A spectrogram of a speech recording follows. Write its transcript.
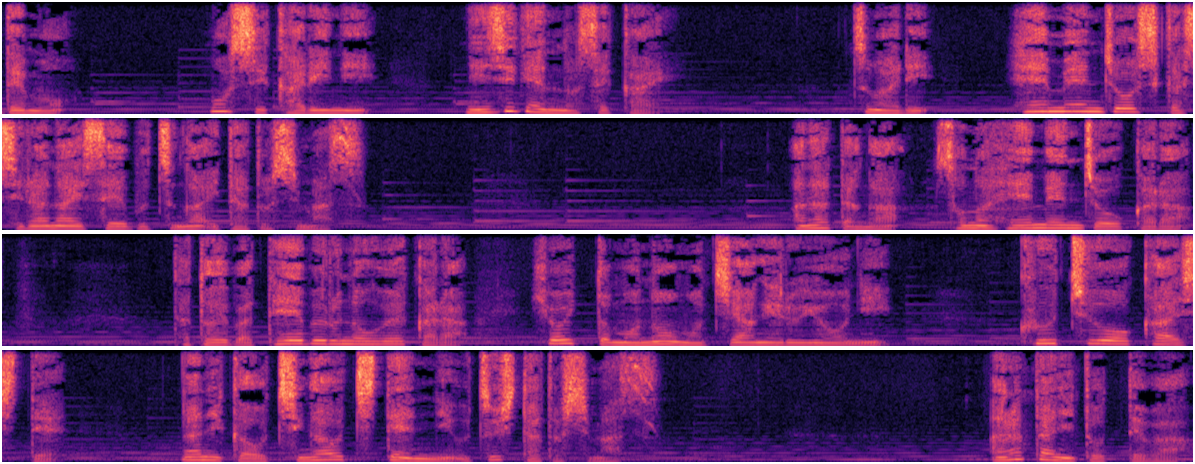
でも、もし仮に二次元の世界、つまり平面上しか知らない生物がいたとします。あなたがその平面上から、例えばテーブルの上からひょいっと物を持ち上げるように空中を介して何かを違う地点に移したとします。あなたにとっては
